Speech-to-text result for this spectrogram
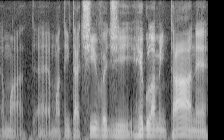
é uma, é uma tentativa de regulamentar, né,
